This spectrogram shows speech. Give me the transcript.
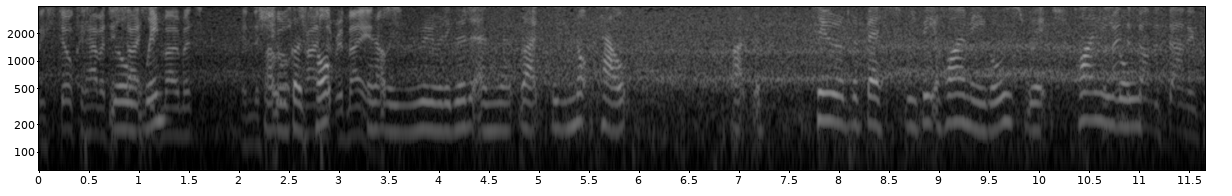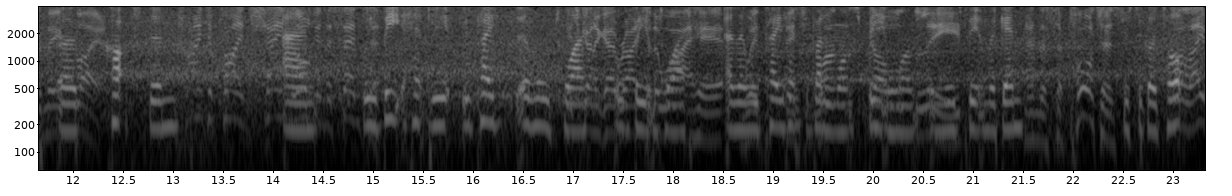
We still could have a we'll win. moment in the like we'll go time top, that and that'll be really really good. And uh, like we knocked out like the two of the best. We beat Higham Eagles, which Higham Eagles, understanding from uh. Cuxton, to find Shane and in the we beat Hem- we, we played them all twice, gonna go or right beat to them the twice, and then we played this Hampton Valley once, beat them goal once, and we beat them again, And the supporters. just to go top. Well,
